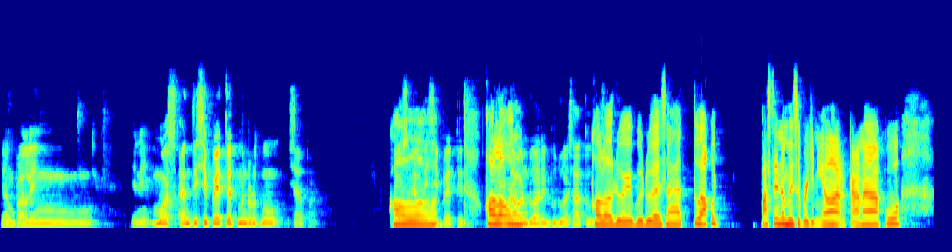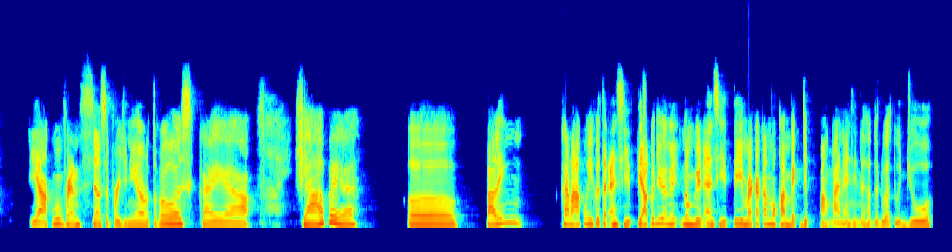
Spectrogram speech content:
Yang paling ini most anticipated menurutmu siapa kalau kalau tahun 2021 Kalau 2021 aku pasti nungguin Super Junior karena aku ya aku fansnya Super Junior terus kayak siapa ya? Eh paling karena aku ngikutin NCT, aku juga ng- nungguin NCT. Mereka kan mau comeback Jepang kan Hmm. NCT 127.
